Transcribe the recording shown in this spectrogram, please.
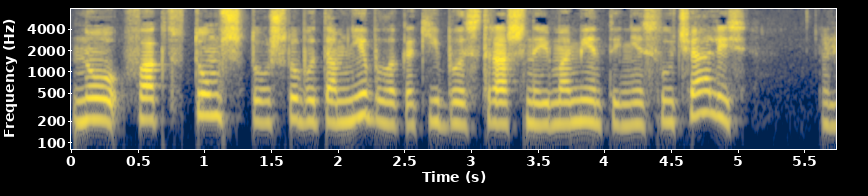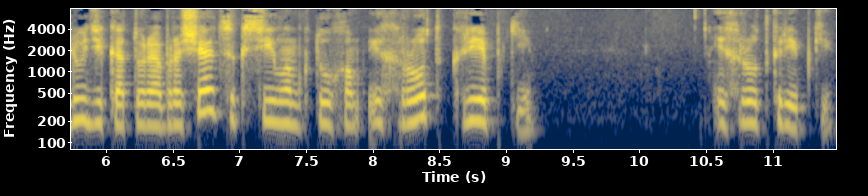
Но факт в том, что что бы там ни было, какие бы страшные моменты не случались, люди, которые обращаются к силам, к духам, их род крепкий. Их род крепкий.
